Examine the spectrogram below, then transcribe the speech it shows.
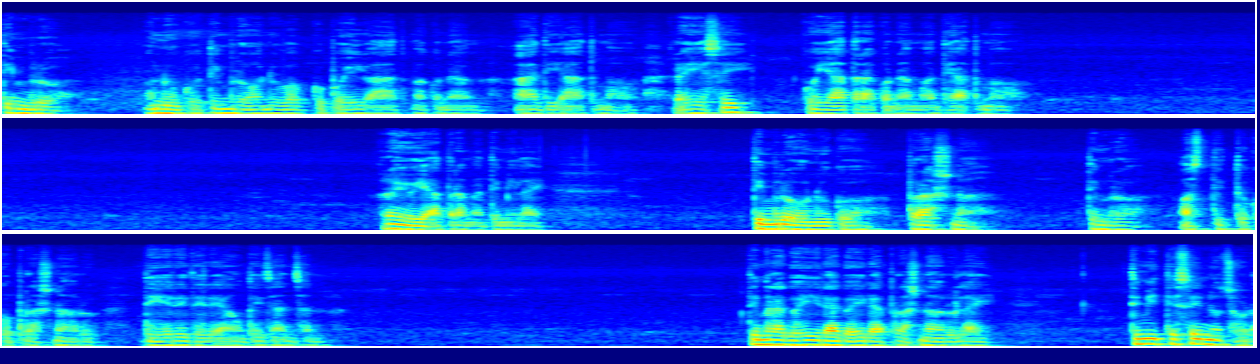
तिम्रो हुनुको तिम्रो अनुभवको पहिलो आत्माको नाम आदि आत्मा हो र यसैको यात्राको नाम अध्यात्म हो। र यो यात्रामा तिमीलाई तिम्रो हुनुको प्रश्न तिम्रो अस्तित्वको प्रश्नहरू धेरै धेरै आउँदै जान्छन्। तिम्रा गहिरा गहिरा प्रश्नहरूलाई तिमी त्यसै नछोड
